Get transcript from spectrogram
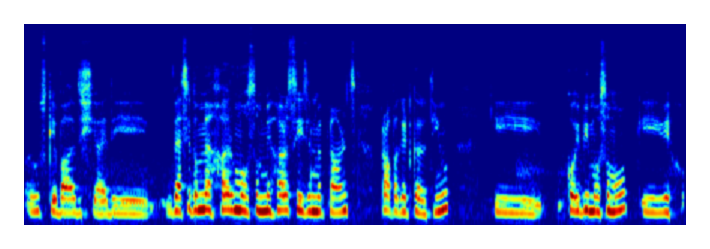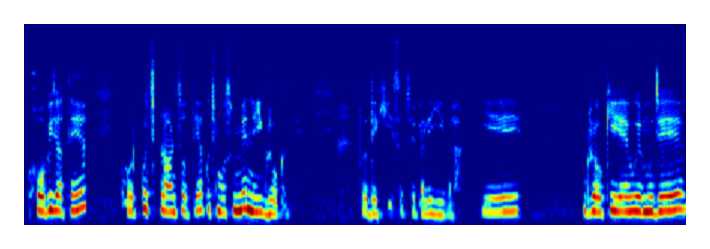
उसके बाद शायद ये, वैसे तो मैं हर मौसम में, हर सीज़न में प्लांट्स प्रोपागेट करती हूँ कि कोई भी मौसम हो, कि ये हो भी जाते हैं और कुछ प्लांट्स होते हैं, कुछ मौसम में नहीं ग्रो करते। तो देखिए, सबसे पहले ये वाला। ये ग्रो किए हुए मुझे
